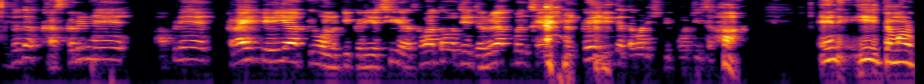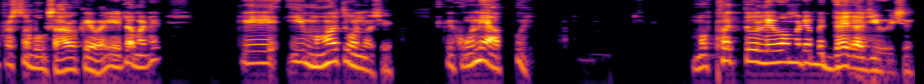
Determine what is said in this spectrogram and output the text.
દાદા ખાસ કરીને આપણે ક્રાઇટેરિયા કેવો નક્કી કરીએ છીએ અથવા તો જે જરૂરિયાતમંદ છે કઈ રીતે તમારી સુધી પહોંચી શકે? હા. એને એ તમારો પ્રશ્ન બહુ સારો કહેવાય એટલા માટે કે એ મહત્વનો છે. કે કોને આપવું મફત તો લેવા માટે બધા રાજી હોય છે.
